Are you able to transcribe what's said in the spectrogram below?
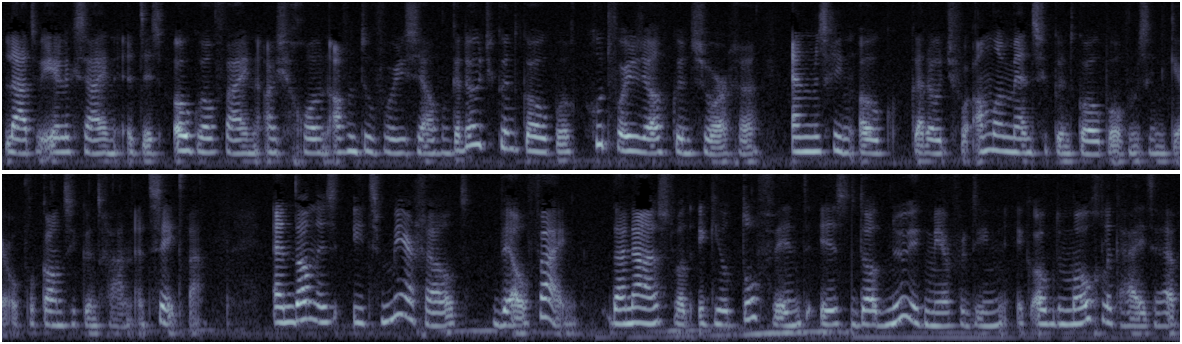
laten we eerlijk zijn, het is ook wel fijn als je gewoon af en toe voor jezelf een cadeautje kunt kopen. Goed voor jezelf kunt zorgen. En misschien ook cadeautjes voor andere mensen kunt kopen. Of misschien een keer op vakantie kunt gaan, et cetera. En dan is iets meer geld wel fijn. Daarnaast, wat ik heel tof vind, is dat nu ik meer verdien, ik ook de mogelijkheid heb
